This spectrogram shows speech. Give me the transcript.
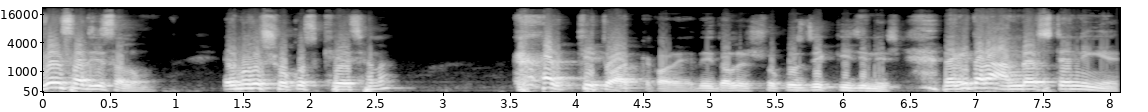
ইভেন সাজিস আলম এর মধ্যে শোকজ খেয়েছে না? আর কি তো আক্কা করে? এই দলের শোকজ যে কি জিনিস? নাকি তারা আন্ডারস্ট্যান্ডিং এ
